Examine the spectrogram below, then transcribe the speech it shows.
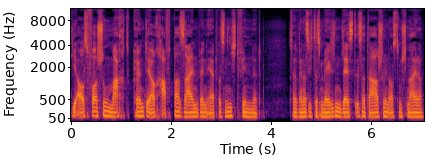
die Ausforschung macht, könnte er auch haftbar sein, wenn er etwas nicht findet. Also wenn er sich das melden lässt, ist er da schön aus dem Schneider.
